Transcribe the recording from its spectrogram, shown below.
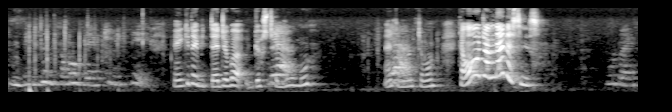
Bildim tamam benimki bitti. Benimki de bitti. Acaba gösteriyor mu? Evet tamam tamam. Tamam hocam neredesiniz? Buradayım.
